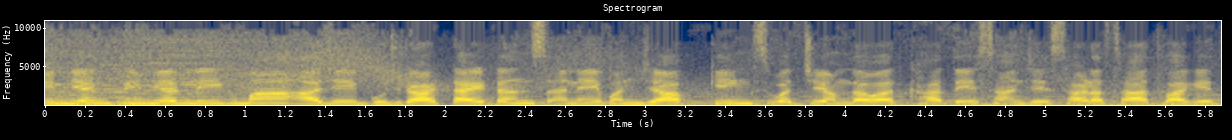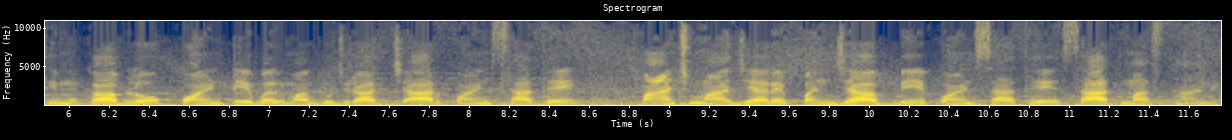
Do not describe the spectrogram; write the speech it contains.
ઇન્ડિયન પ્રીમિયર લીગમાં આજે ગુજરાત ટાઇટન્સ અને પંજાબ કિંગ્સ વચ્ચે અમદાવાદ ખાતે સાંજે સાડા સાત વાગ્યાથી મુકાબલો. પોઈન્ટ ટેબલમાં ગુજરાત ચાર પોઈન્ટ સાથે, પાંચમાં જ્યારે પંજાબ બે પોઈન્ટ સાથે, સાતમા સ્થાને.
